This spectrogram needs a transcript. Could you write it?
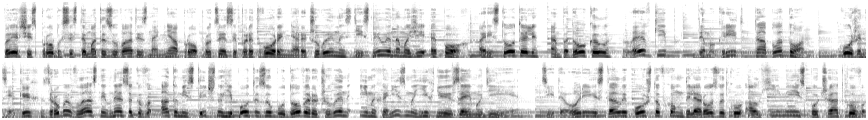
Перші спроби систематизувати знання про процеси перетворення речовин здійснили на межі епох Арістотель, Емпедокл, Левкіп, Демокріт та Платон кожен з яких зробив власний внесок в атомістичну гіпотезу будови речовин і механізми їхньої взаємодії. Ці теорії стали поштовхом для розвитку алхімії спочатку в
